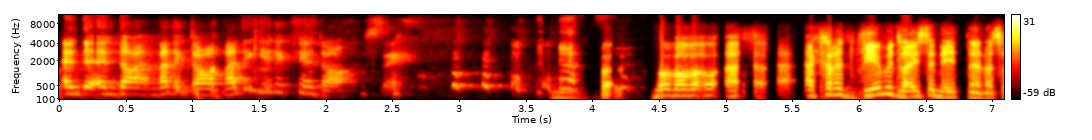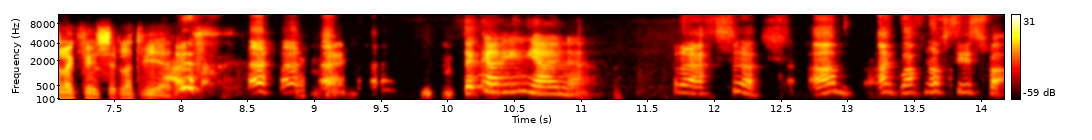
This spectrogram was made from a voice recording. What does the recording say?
En en daai wat ek daar wat ek het ek vir jou daar gesê. Wa wa eh, eh, ek gaan dit weer met luister net nou dan sal ek vir jou laat weet. Okay. Dis Karin joune. Reg, so. Um ek wag nog steeds vir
